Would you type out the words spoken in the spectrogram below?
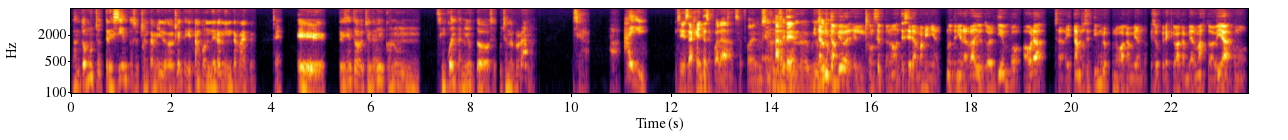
cuanto mucho, 380.000 oyentes y están ponderando internet. ¿eh? Sí. Eh, 380.000 con un 50 minutos escuchando el programa. O sea, hay... Sí, esa gente se fue, a la, se fue en, parte. no- Y también cambió el, el concepto, ¿no? Antes era más lineal. Uno tenía la radio todo el tiempo. Ahora, o sea, hay tantos estímulos que uno va cambiando. ¿Eso crees que va a cambiar más todavía? Como,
